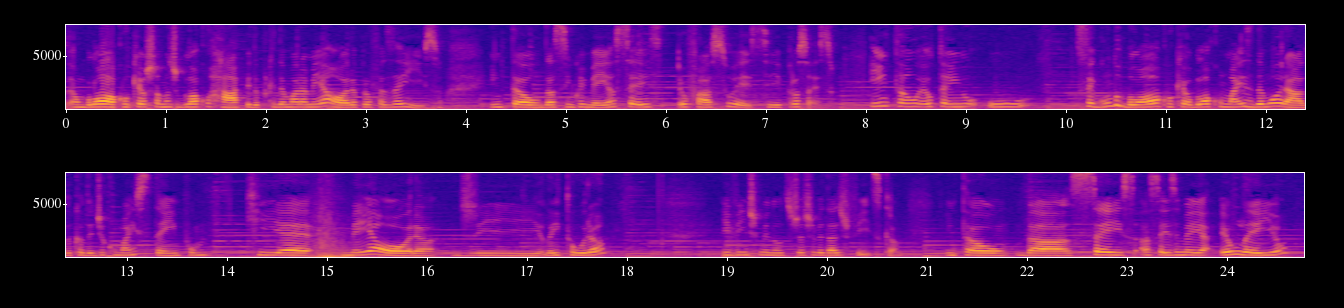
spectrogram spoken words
é um bloco que eu chamo de bloco rápido, porque demora meia hora para eu fazer isso. Então, das 5 e meia às 6, eu faço esse processo. Então, eu tenho o segundo bloco, que é o bloco mais demorado, que eu dedico mais tempo, que é meia hora de leitura e 20 minutos de atividade física. Então, das 6 às 6 e meia eu leio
